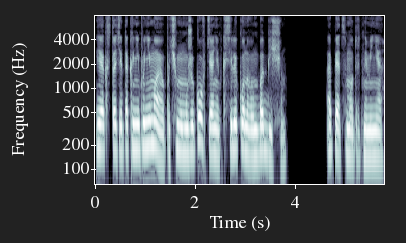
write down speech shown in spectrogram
Я, кстати, так и не понимаю, почему мужиков тянет к силиконовым бабищам. Опять смотрит на меня.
